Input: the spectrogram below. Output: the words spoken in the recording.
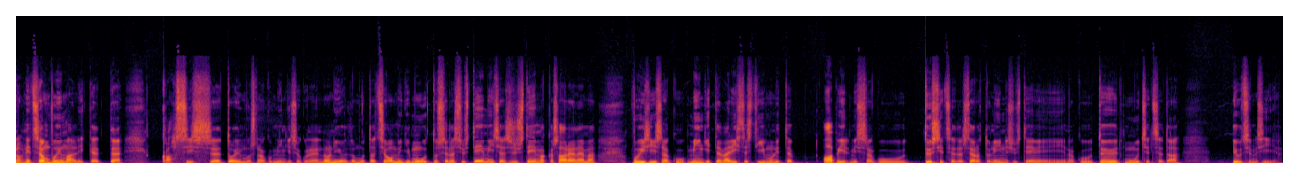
noh, nii et see on võimalik, et kas siis toimus nagu mingisugune no nii-öelda mutatsioon, mingi muutus selles süsteemis ja see süsteem hakkas arenema või siis nagu mingite väliste stiimulite abil, mis nagu tõstsid selle serotoniinisüsteemi nagu tööd, muutsid seda, jõudsime siia.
